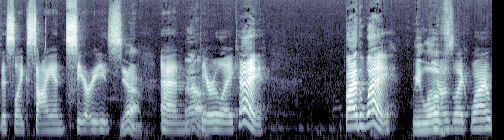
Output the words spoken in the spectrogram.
this like science series, Yeah. and Yeah. they were like, "Hey, by the way," We and love I was like, "Why?"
